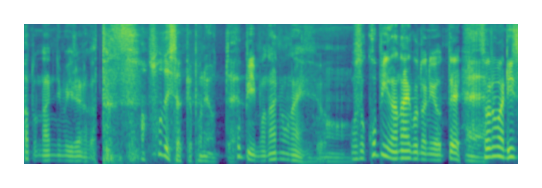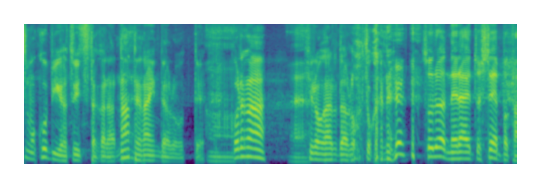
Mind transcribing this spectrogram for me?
あと何にも入れなかったんです。あそうでしたっけポネオって。コピーも何もないんですよ、うん、コピーがないことによって、ええ、それまでいつもコピーがついてたから、なんでないんだろうって、これが広がるだろうとかね、それは狙いとしてやっぱ考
